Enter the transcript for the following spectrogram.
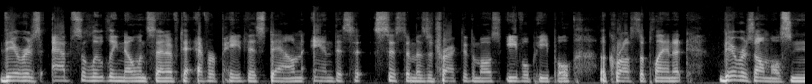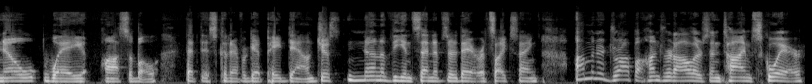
There is absolutely no incentive to ever pay this down, and this system has attracted the most evil people across the planet. There is almost no way possible that this could ever get paid down. Just none of the incentives are there. It's like saying, I'm going to drop $100 in Times Square,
